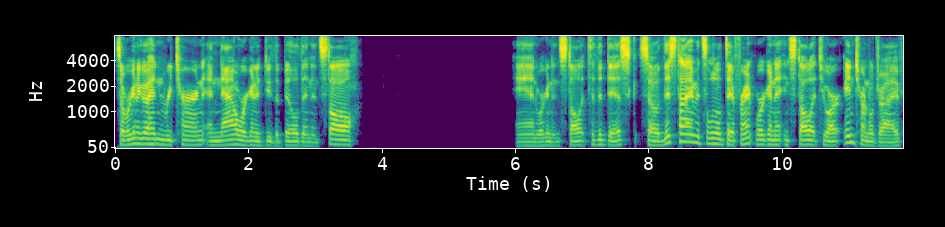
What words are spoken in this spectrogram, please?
So we're going to go ahead and return, and now we're going to do the build and install and we're going to install it to the disk. So this time it's a little different. We're going to install it to our internal drive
